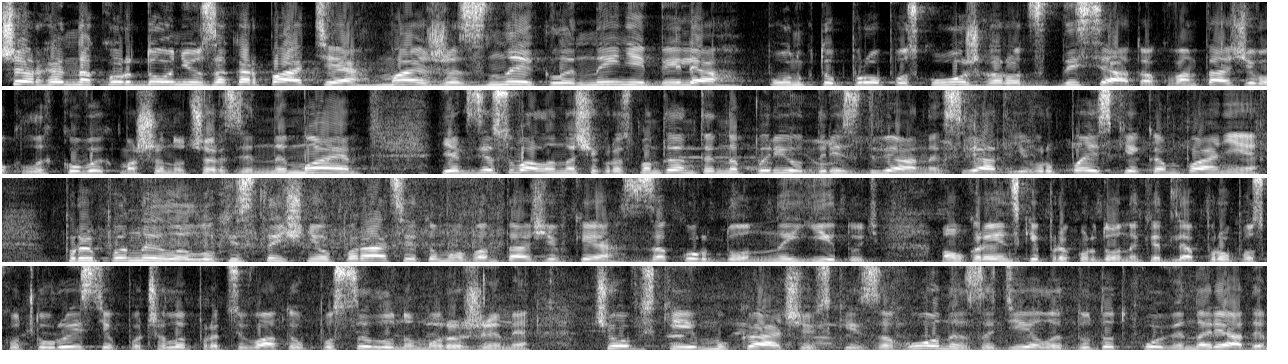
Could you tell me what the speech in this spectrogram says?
Черги на кордоні у Закарпатті майже зникли. Нині біля пункту пропуску Ужгород з десяток вантажівок легкових машин у черзі немає. Як з'ясували наші кореспонденти, на період різдвяних свят європейські компанії припинили логістичні операції, тому вантажівки за кордон не їдуть. А українські прикордонники для пропуску туристів почали працювати у посиленому режимі. Чопські і Мукачівські загони задіяли додаткові наряди.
